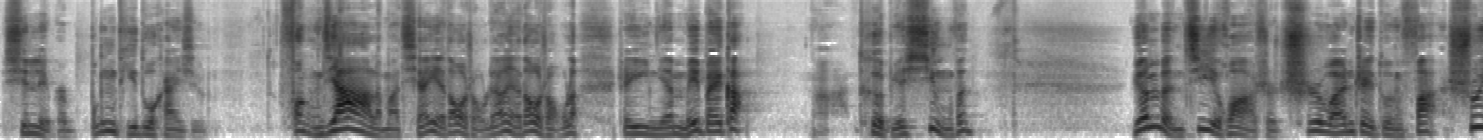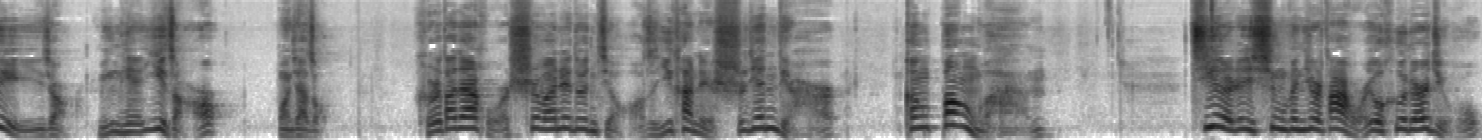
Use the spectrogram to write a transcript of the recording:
心里边甭提多开心。放假了嘛，钱也到手，粮也到手了，这一年没白干。啊，特别兴奋。原本计划是吃完这顿饭睡一觉，明天一早往家走。可是大家伙吃完这顿饺子，一看这时间点儿，刚傍晚，借着这兴奋劲儿，大伙又喝点酒。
